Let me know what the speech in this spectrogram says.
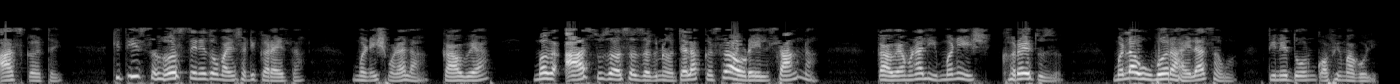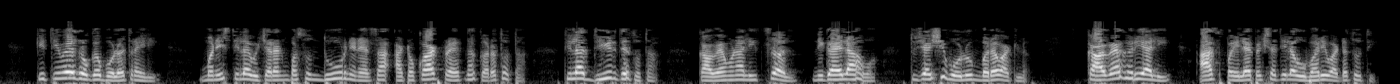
आज कळतंय. किती सहजतेने तो माझ्यासाठी करायचा. मनीष म्हणाला काव्या मग आज तुझं असं जगणं त्याला कसं आवडेल सांग ना. काव्या म्हणाली मनीष खरंय तुझं. मला उभं राहायलाच हवं. तिने दोन कॉफी मागवली. किती वेळ दोघं बोलत राहिली. मनीष तिला विचारांपासून दूर नेण्याचा आटोकाट प्रयत्न करत होता. तिला धीर देत होता. काव्या म्हणाली चल निघायला हवं. तुझ्याशी बोलून बरं वाटलं. काव्या घरी आली. आज पहिल्यापेक्षा तिला उभारी वाटत होती.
